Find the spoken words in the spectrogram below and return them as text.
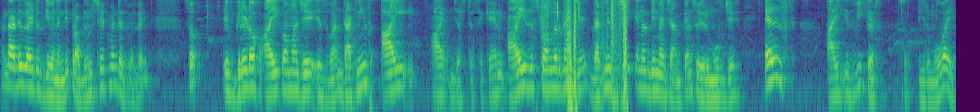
And that is why it is given in the problem statement as well right? So if grid of i comma j is 1 that means i i just a second. I is stronger than j. That means j cannot be my champion so you remove j. Else i is weaker so you remove i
